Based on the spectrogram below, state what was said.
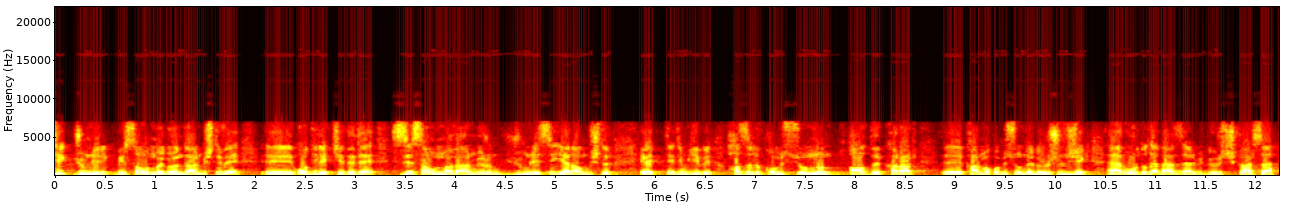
tek cümlelik bir savunma göndermişti ve e, o dilekçede de size savunma vermiyorum cümlesi yer almıştı. Evet dediğim gibi hazırlık komisyonunun aldığı karar e, karma komisyonunda görüşülecek. Eğer orada da benzer bir görüş çıkarsa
